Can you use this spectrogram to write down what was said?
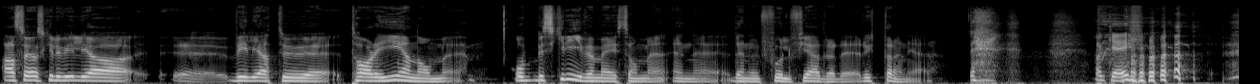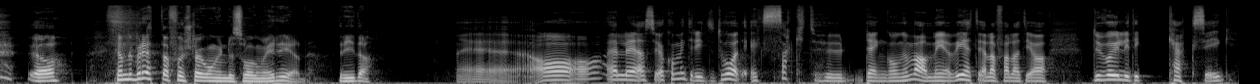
Alltså jag skulle vilja, eh, vilja att du tar dig igenom och beskriver mig som en, en, den fullfjädrade ryttaren jag är. Okej. Ja. Kan du berätta första gången du såg mig red, rida? Eh, ja, eller alltså jag kommer inte riktigt ihåg exakt hur den gången var, men jag vet i alla fall att jag... Du var ju lite kaxig.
